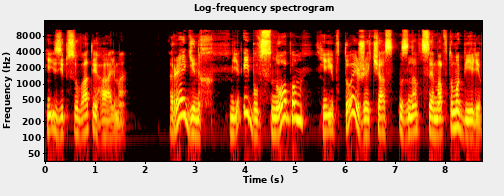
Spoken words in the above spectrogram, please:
і зіпсувати гальма. Редінг, який був снобом і в той же час знавцем автомобілів.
